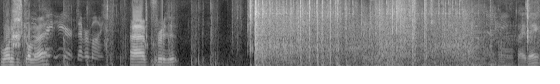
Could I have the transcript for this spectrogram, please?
One's just gone there. Right here. Never mind. Um, through the. Oh, baby.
